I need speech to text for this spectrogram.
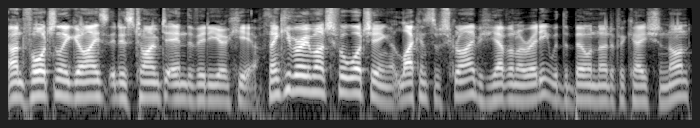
Unfortunately, guys, it is time to end the video here. Thank you very much for watching. Like and subscribe if you haven't already with the bell notification on.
